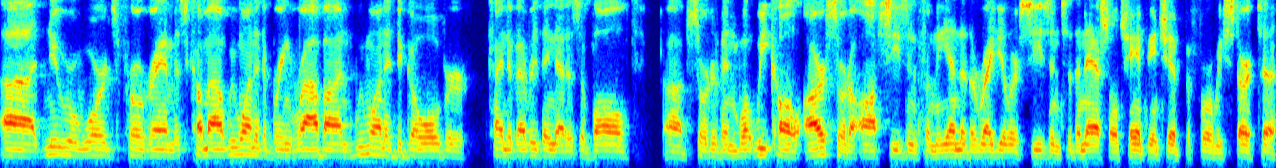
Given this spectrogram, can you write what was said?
Uh, new rewards program has come out. We wanted to bring Rob on. We wanted to go over kind of everything that has evolved, uh, sort of in what we call our sort of off season from the end of the regular season to the national championship before we start to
